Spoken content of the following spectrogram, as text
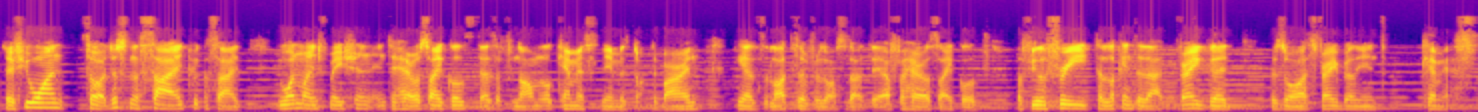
So if you want, so just an aside, quick aside, you want more information into heterocycles, there's a phenomenal chemist, his name is Dr. Byron. He has lots of resources out there for heterocycles. So feel free to look into that. Very good resource, very brilliant chemist.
